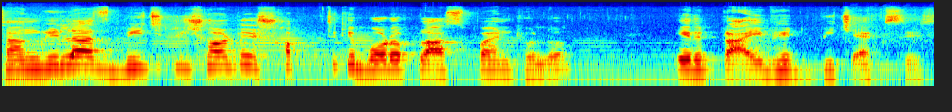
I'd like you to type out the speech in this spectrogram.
সাংগ্রিলাস বিচ রিসর্টের সব থেকে বড় প্লাস পয়েন্ট হলো এর প্রাইভেট বিচ অ্যাক্সেস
